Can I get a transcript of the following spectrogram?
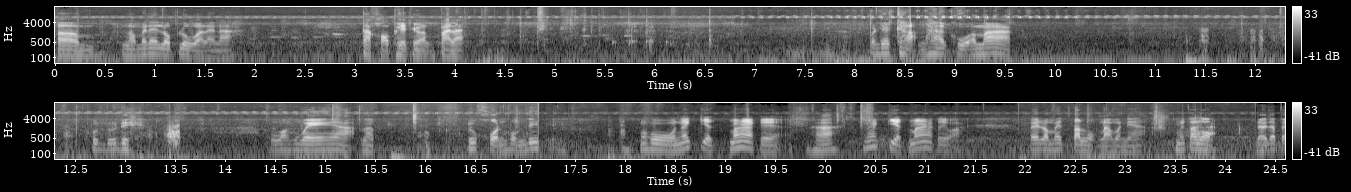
เอ่อเราไม่ได้ลบหลู่อะไรนะ แต่ขอเพจก่อนไปละบรรยากาศน่ากลัวมาก คุณดูดิ วังเวงอะ แบบดูขนผมดิ โอ้โห น่าเกลียดมากเลยอะฮะ น่าเกลียดมากเลยว่ะ เฮ้ย เราไม่ตลกนะวันเนี้ยไม่ตลก เดี๋ยวจะไป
